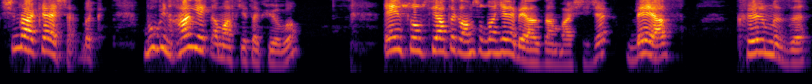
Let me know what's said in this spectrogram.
Şimdi arkadaşlar bakın. Bugün hangi renkle maske takıyor bu? En son siyahta kalmış. O zaman gene beyazdan başlayacak. Beyaz, kırmızı,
